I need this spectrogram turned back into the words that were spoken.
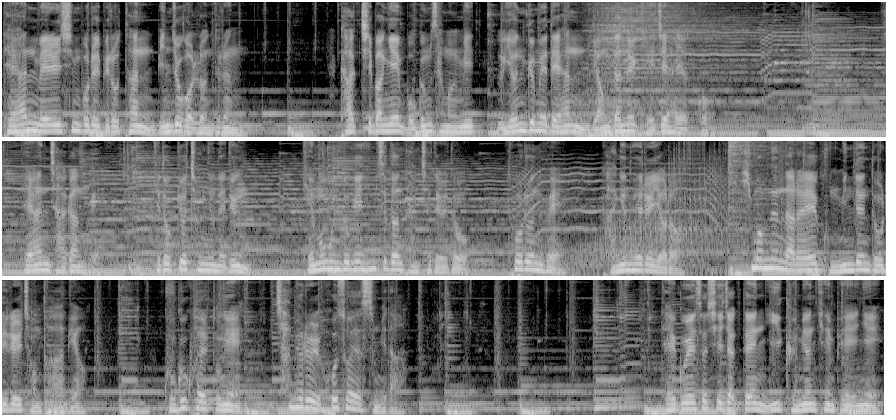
대한매일신보를 비롯한 민족 언론들은 각 지방의 모금 상황 및 의연금에 대한 명단을 게재하였고 대한자강회, 기독교 청년회 등 개몽운동에 힘쓰던 단체들도 토론회, 강연회를 열어 힘없는 나라의 국민된 도리를 전파하며 구국 활동에 참여를 호소하였습니다. 대구에서 시작된 이 금연 캠페인이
